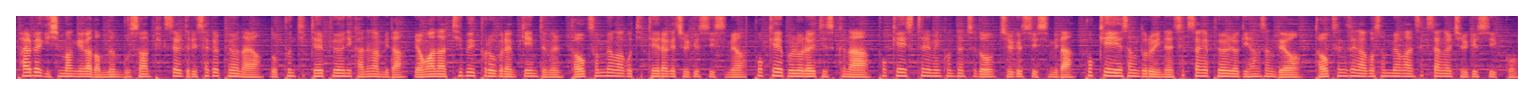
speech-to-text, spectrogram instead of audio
820만 개가 넘는 무수한 픽셀들이 색을 표현하여 높은 디테일 표현이 가능합니다. 영화나 TV 프로그램 게임 등을 더욱 선명하고 디테일하게 즐길 수 있으며 4K 블루레이 디스크나 4K 스트리밍 콘텐츠도 즐길 수 있습니다. 4K 해상도로 인해 색상의 표현력이 향상되어 더욱 생생하고 선명한 색상을 즐길 수 있고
